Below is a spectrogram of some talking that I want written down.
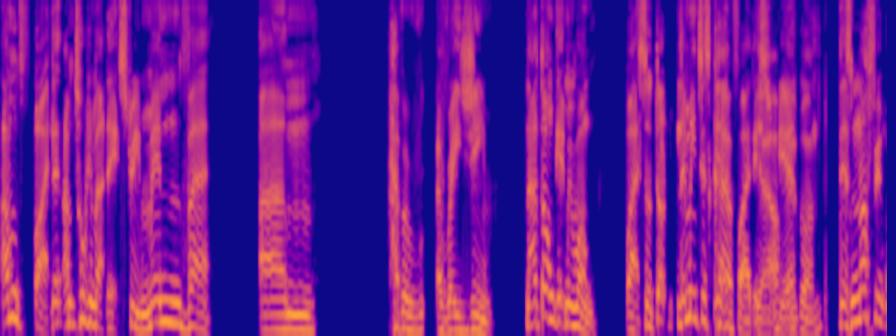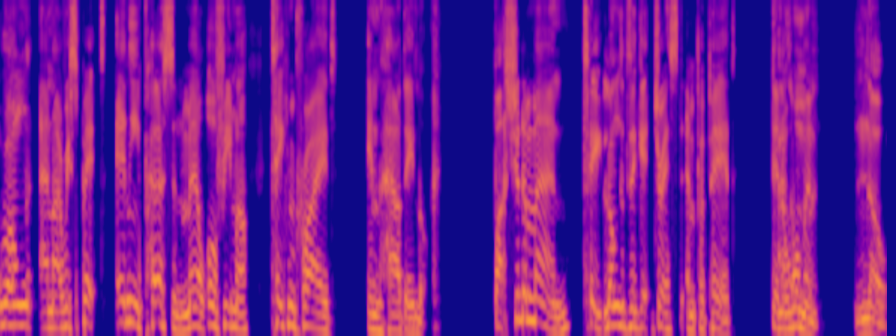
I'm right. I'm talking about the extreme men that um have a, a regime. Now, don't get me wrong. Right, so don't, let me just Yeah. clarify this. yeah, okay, go on. There's nothing wrong, and I respect any person, male or female, taking pride in how they look. But should a man take longer to get dressed and prepared than As a woman? No,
